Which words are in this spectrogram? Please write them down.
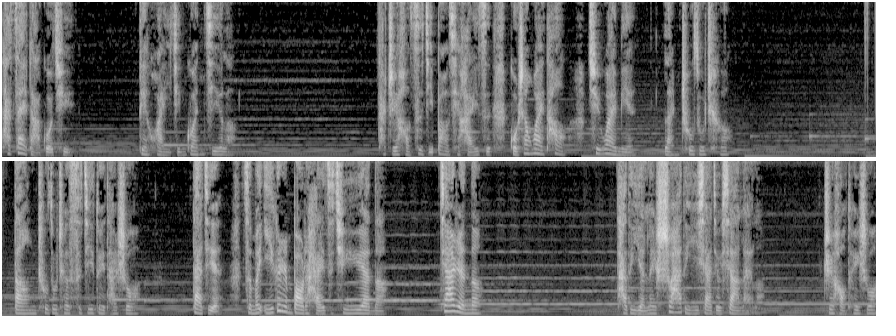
他再打过去，电话已经关机了。他只好自己抱起孩子，裹上外套，去外面拦出租车。当出租车司机对他说：“大姐，怎么一个人抱着孩子去医院呢？家人呢？”他的眼泪唰的一下就下来了，只好推说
